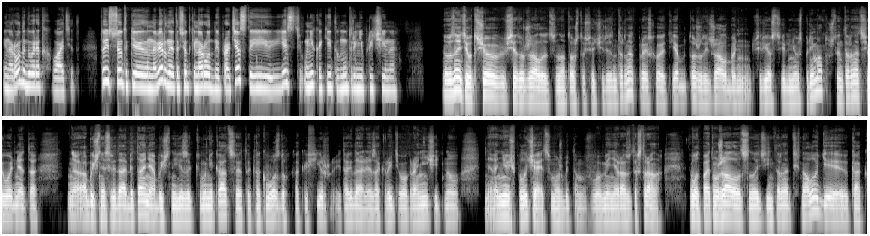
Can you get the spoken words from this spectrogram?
и народы говорят «хватит». То есть все-таки, наверное, это все-таки народные протесты, и есть у них какие-то внутренние причины. Ну, вы знаете, вот еще все тут жалуются на то, что все через интернет происходит. Я бы тоже эти жалобы всерьез сильно не воспринимал, потому что интернет сегодня это э, обычная среда обитания, обычный язык коммуникации, это как воздух, как эфир и так далее. Закрыть его, ограничить, ну, э, не очень получается, может быть, там в менее развитых странах. Вот, поэтому жаловаться на эти интернет-технологии как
